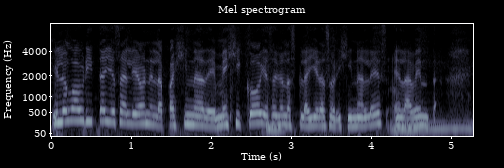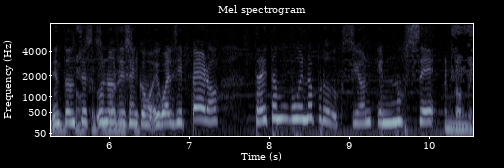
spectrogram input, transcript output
Y luego ahorita ya salieron en la página de México, ya salieron las playeras originales en la venta. Ah, entonces, unos dicen como, igual sí, pero trae tan buena producción que no sé. ¿En dónde?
